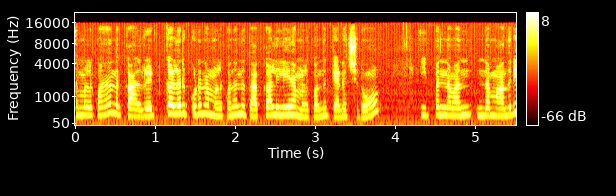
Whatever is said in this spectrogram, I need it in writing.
நம்மளுக்கு வந்து அந்த க ரெட் கலர் கூட நம்மளுக்கு வந்து அந்த தக்காளிலேயே நம்மளுக்கு வந்து கிடச்சிரும். இப்போ இந்த வந் இந்த மாதிரி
